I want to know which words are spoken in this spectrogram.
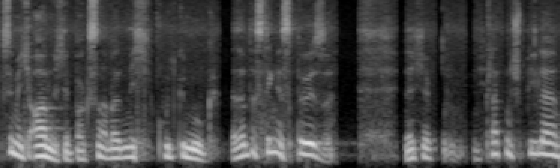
ziemlich ordentliche Boxen, aber nicht gut genug. Also das Ding ist böse. Nicht? Plattenspieler,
